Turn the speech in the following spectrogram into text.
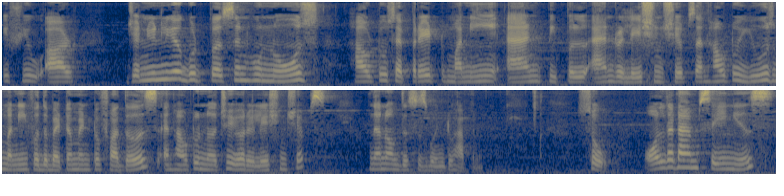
if you are genuinely a good person who knows how to separate money and people and relationships and how to use money for the betterment of others and how to nurture your relationships, none of this is going to happen. So, all that I am saying is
